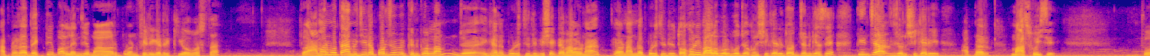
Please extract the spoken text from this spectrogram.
আপনারা দেখতেই পারলেন যে, মাওয়ার পুরান ফেরিঘাটের কি অবস্থা। তো আমার মতে আমি যেটা পর্যবেক্ষণ করলাম যে, এখানে পরিস্থিতি বেশি একটা ভালো না। কারণ আমরা পরিস্থিতি তখনই ভালো বলব যখন শিকারি দশজন গেছে, তিন চারজন শিকারি আপনার মাছ হইছে। তো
